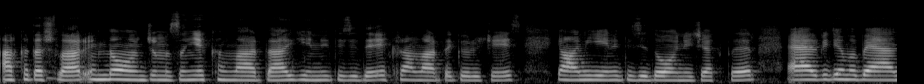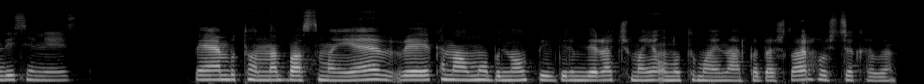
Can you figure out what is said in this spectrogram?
Arkadaşlar ünlü oyuncumuzun yakınlarda yeni dizide ekranlarda göreceğiz. Yani yeni dizide oynayacaktır. Eğer videomu beğendiyseniz beğen butonuna basmayı ve kanalıma abone olup bildirimleri açmayı unutmayın arkadaşlar. Hoşçakalın.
